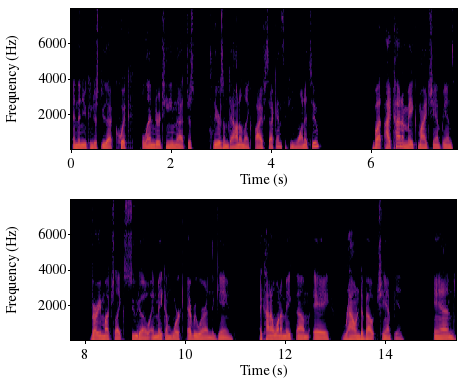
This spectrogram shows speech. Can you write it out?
and then you can just do that quick blender team that just clears them down in like five seconds if you wanted to. But I kind of make my champions very much like pseudo and make them work everywhere in the game. I kind of want to make them a roundabout champion. And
